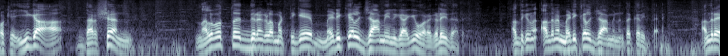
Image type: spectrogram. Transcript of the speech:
ಓಕೆ, ಈಗ ದರ್ಶನ್ ನಲವತ್ತೈದು ದಿನಗಳ ಮಟ್ಟಿಗೆ ಮೆಡಿಕಲ್ ಜಾಮೀನಿಗಾಗಿ ಹೊರಗಡೆ ಇದ್ದಾರೆ. ಅದಕ್ಕೆ ಅದನ್ನು ಮೆಡಿಕಲ್ ಜಾಮೀನು ಅಂತ ಕರೀತಾರೆ. ಅಂದರೆ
